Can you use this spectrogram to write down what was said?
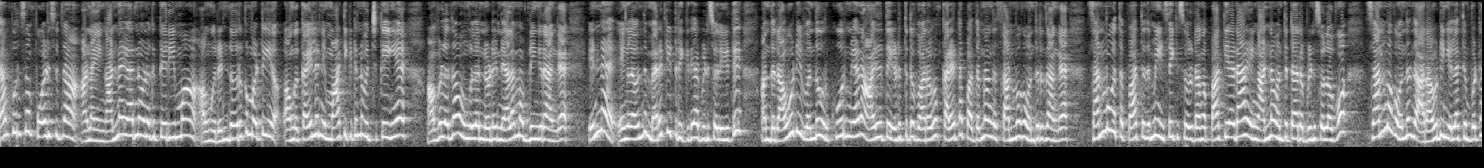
என் புருஷன் போலீஸ் தான். ஆனால் எங்கள் அண்ணன் யாருன்னு உனக்கு தெரியுமா? அவங்க ரெண்டு பேருக்கும் மட்டும் அவங்க கையில் நீ மாட்டிக்கிட்டேன்னு வச்சுக்கோங்க அவ்வளோதான் உங்களோட நிலமை. அப்படிங்கிறாங்க. என்ன எங்களை வந்து மிரட்டிட்டு இருக்கிறே அப்படின்னு சொல்லிக்கிட்டு அந்த ரவுடி வந்து ஒரு கூர்மையான ஆயுதத்தை எடுத்துட்டு வரவும் கரெக்டாக பார்த்தோம்னா அங்கே சண்முகம் வந்துருந்தாங்க. சண்முகத்தை பார்த்ததுமே இசைக்கு சொல்கிறாங்க பாத்தியாடா எங்கள் அண்ணன் வந்துட்டார் அப்படின்னு சொல்லவும் சண்முகம் வந்து அந்த ரவுடிங்க எல்லாத்தையும் போட்டு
